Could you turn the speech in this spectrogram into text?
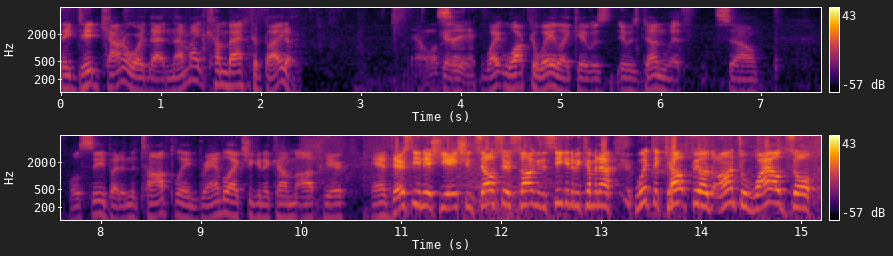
they did counter ward that, and that might come back to bite them. Yeah, we'll see. White walked away like it was it was done with. So we'll see. But in the top lane, Bramble actually going to come up here, and there's the initiation. Seltzer Song of the Sea going to be coming out with the Kelp Field onto Wild Soul.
